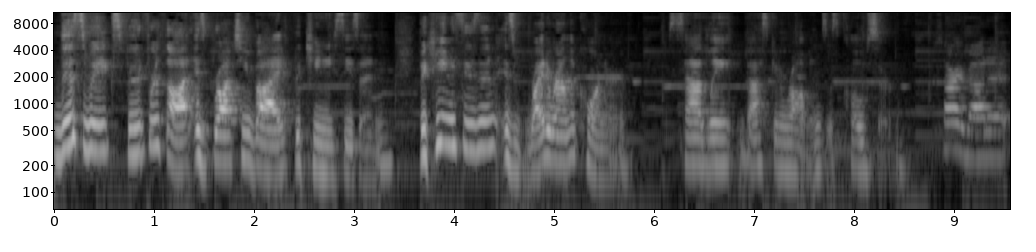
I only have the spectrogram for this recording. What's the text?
This week's Food for Thought is brought to you by Bikini Season. Bikini Season is right around the corner. Sadly, Baskin Robbins is closer. Sorry about it.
